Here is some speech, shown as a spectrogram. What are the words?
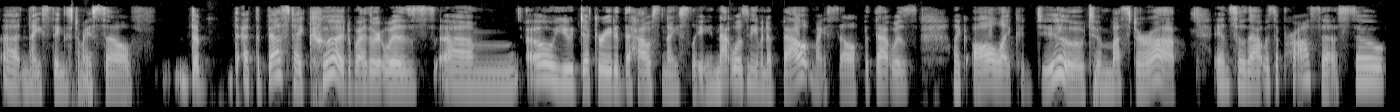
uh, nice things to myself the at the best I could, whether it was, um, oh, you decorated the house nicely. And that wasn't even about myself, but that was like all I could do to muster up. And so that was a process. So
